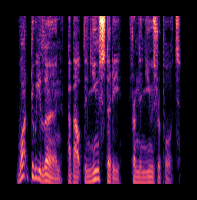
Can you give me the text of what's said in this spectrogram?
What do we learn about the new study from the news report?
